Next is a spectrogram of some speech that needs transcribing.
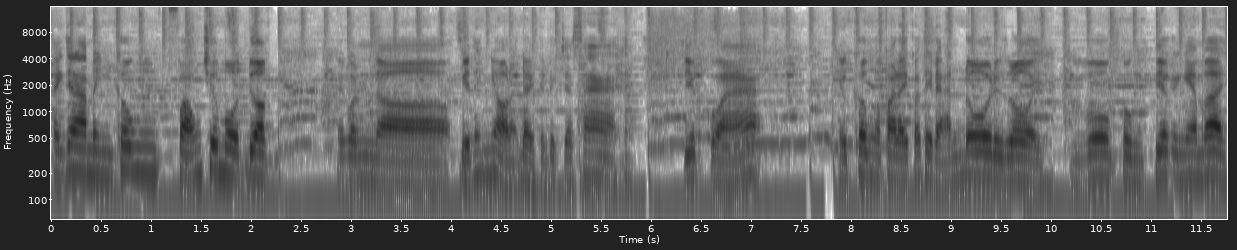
Thành ra là mình không phóng chưa một được. Thế còn uh, biến thành nhỏ lại đẩy tướng địch ra xa. Tiếc quá. Nếu không pha đấy có thể là ăn đôi được rồi. Vô cùng tiếc anh em ơi.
